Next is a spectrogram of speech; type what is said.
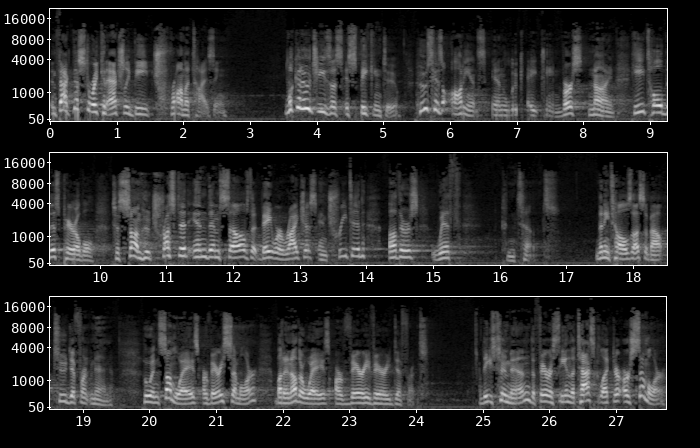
In fact, this story can actually be traumatizing. Look at who Jesus is speaking to. Who's his audience in Luke 18? Verse 9. He told this parable to some who trusted in themselves that they were righteous and treated others with contempt. Then he tells us about two different men who, in some ways, are very similar, but in other ways, are very, very different. These two men, the Pharisee and the tax collector, are similar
